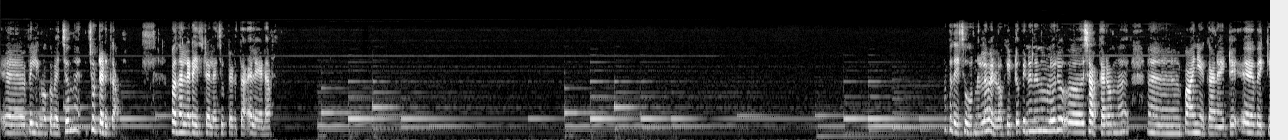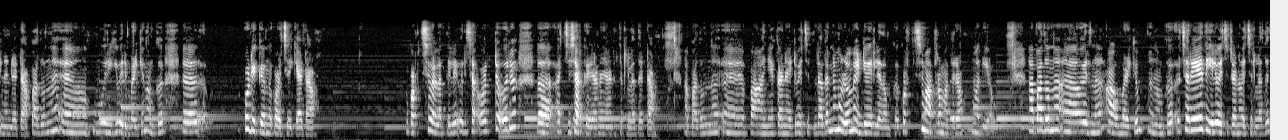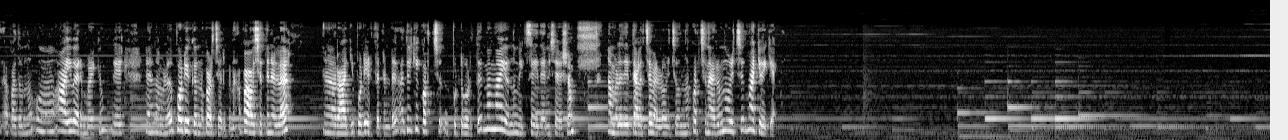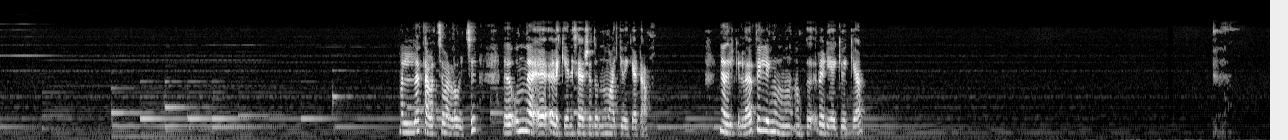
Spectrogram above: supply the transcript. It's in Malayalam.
ഫില്ലിങ്ങൊക്കെ വെച്ച് ഒന്ന് ചുട്ടെടുക്കാം. അപ്പോൾ നല്ല ടേസ്റ്റ് അല്ലേ ചുട്ടെടുത്ത ഇലയുടെ ഇതേ ചോറിനുള്ള വെള്ളമൊക്കെ ഇട്ടു. പിന്നെ നമ്മളൊരു ശർക്കര ഒന്ന് പാനി വെക്കാനായിട്ട് വെക്കുന്നുണ്ട് കേട്ടോ. അപ്പോൾ അതൊന്ന് ഉരുകി വരുമ്പോഴേക്കും നമുക്ക് പൊടിയൊക്കെ ഒന്ന് കുഴച്ച് വെക്കാം കേട്ടോ. കുറച്ച് വെള്ളത്തിൽ ഒരു ഒറ്റ ഒരു അച്ച് ശർക്കരയാണ് ഞാൻ എടുത്തിട്ടുള്ളത് കേട്ടോ. അപ്പോൾ അതൊന്ന് പാനിയാക്കാനായിട്ട് വെച്ചിട്ടുണ്ട്. അതന്നെ മുഴുവൻ വേണ്ടി വരില്ല നമുക്ക്. കുറച്ച് മാത്രം മധുരം മതിയാവും. അപ്പോൾ അതൊന്ന് വരുന്ന ആവുമ്പോഴേക്കും നമുക്ക് ചെറിയ തീയിൽ വെച്ചിട്ടാണ് വെച്ചിട്ടുള്ളത്. അപ്പോൾ അതൊന്ന് ആയി വരുമ്പോഴേക്കും നമ്മൾ പൊടിയൊക്കെ ഒന്ന് കുഴച്ചെടുക്കണം. അപ്പോൾ ആവശ്യത്തിനുള്ള റാഗിപ്പൊടി എടുത്തിട്ടുണ്ട്. അതിലേക്ക് കുറച്ച് ഉപ്പിട്ട് കൊടുത്ത് നന്നായി ഒന്ന് മിക്സ് ചെയ്തതിന് ശേഷം നമ്മളിത് തിളച്ച വെള്ളം ഒഴിച്ച് ഒന്ന് കുറച്ച് നേരം ഒന്ന് ഒഴിച്ച് മാറ്റി വയ്ക്കാം നല്ല തിളച്ച വെള്ളം ഒഴിച്ച് ഒന്ന് ഇളക്കിയതിന് ശേഷം ഇതൊന്ന് മാറ്റി വയ്ക്കാം ഇനി അതിലേക്കുള്ള ഫില്ലിംഗ് ഒന്ന് നമുക്ക് റെഡിയാക്കി വയ്ക്കാം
